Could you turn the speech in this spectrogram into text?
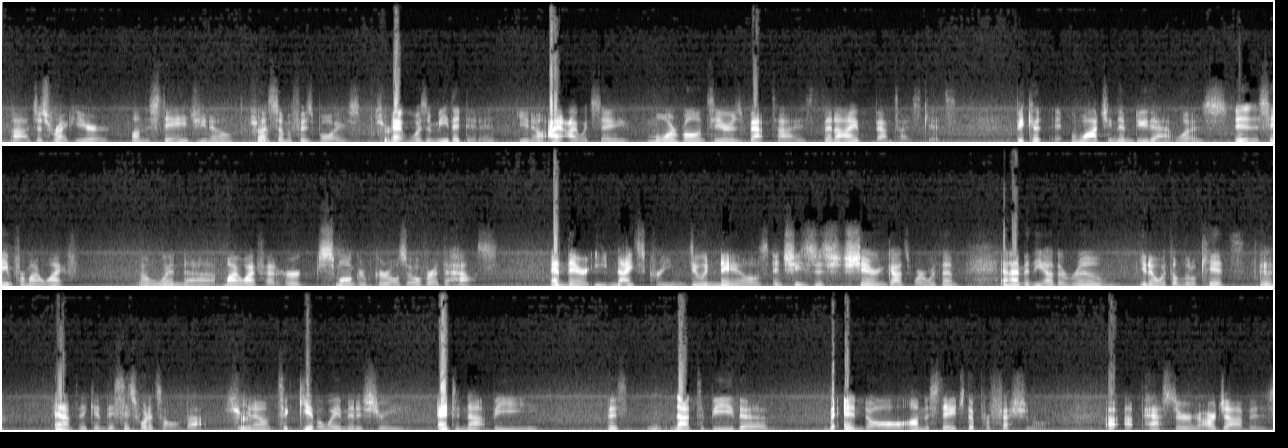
uh, just right here on the stage, you know, Sure. uh, some of his boys. Sure. It wasn't me that did it, you know. I, I would say more volunteers baptized than I baptized kids. Because watching them do that was, it, same for my wife. You know, when uh, my wife had her small group girls over at the house and they're eating ice cream, doing nails, and she's just sharing God's word with them. And I'm in the other room, you know, with the little kids. Yeah. And I'm thinking, this is what it's all about. Sure. You know, to give away ministry and to not be this, not to be the, the end all on the stage, the professional. Uh, uh, pastor, our job is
